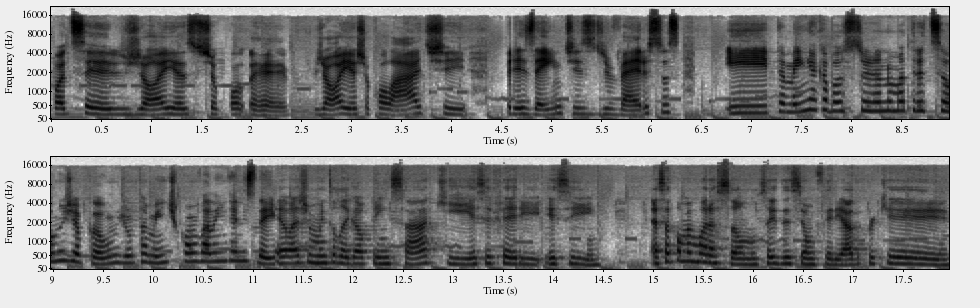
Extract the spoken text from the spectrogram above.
pode ser joias, choco é, joia, chocolate, presentes diversos. E também acabou se tornando uma tradição no Japão, juntamente com o Valentine's Day. Eu acho muito legal pensar que esse feri esse essa comemoração, não sei se é um feriado, porque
